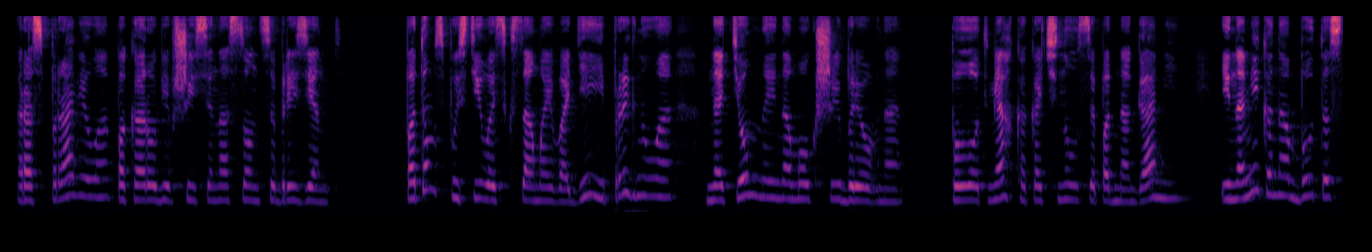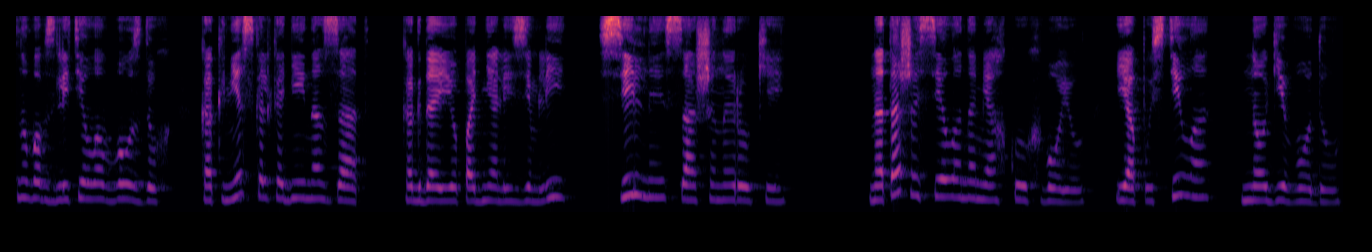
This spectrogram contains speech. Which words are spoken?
расправила покоробившийся на солнце брезент. Потом спустилась к самой воде и прыгнула на темные намокшие бревна. Плот мягко качнулся под ногами, и на миг она будто снова взлетела в воздух, как несколько дней назад, когда ее подняли с земли сильные Сашины руки. Наташа села на мягкую хвою и опустила ноги в воду.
